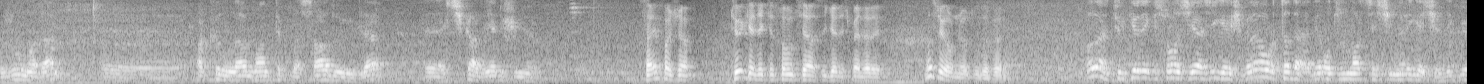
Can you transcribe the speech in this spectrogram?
bozulmadan akılla, mantıkla, sağduyuyla e, çıkar diye düşünüyorum. Sayın Paşam, Türkiye'deki son siyasi gelişmeleri nasıl yorumluyorsunuz efendim? Vallahi Türkiye'deki son siyasi gelişmeler ortada. Bir 30 Mart seçimleri geçirdik, bir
